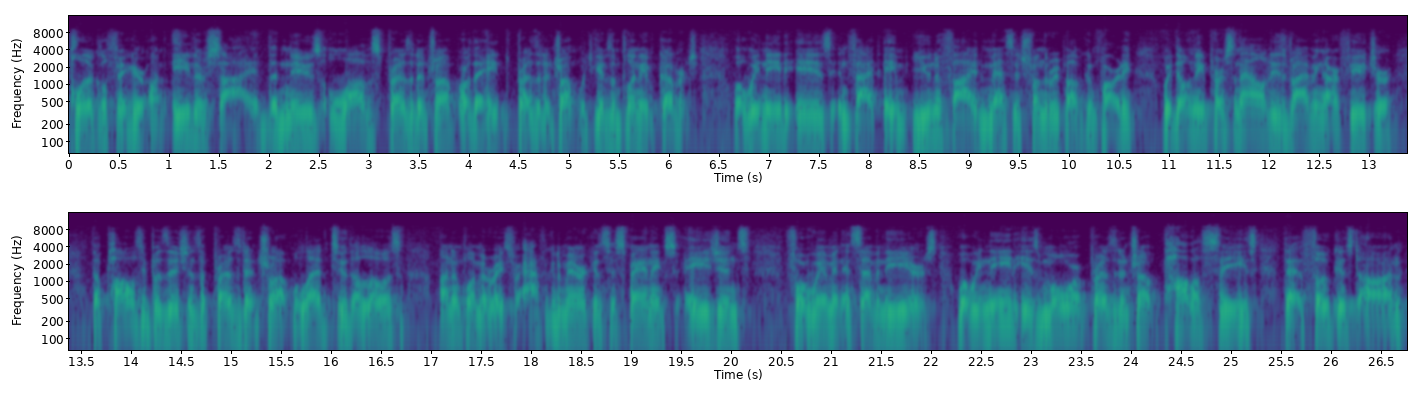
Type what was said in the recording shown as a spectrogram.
political figure on either side. The news loves President Trump or they hate President Trump, which gives them plenty of coverage. What we need is, in fact, a unified message from the Republican Party. We don't need personalities driving our future. The policy positions of President Trump led to the lowest unemployment rates for African Americans, Hispanics, Asians, for women in 70 years. What we need is more President Trump policies that focused on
